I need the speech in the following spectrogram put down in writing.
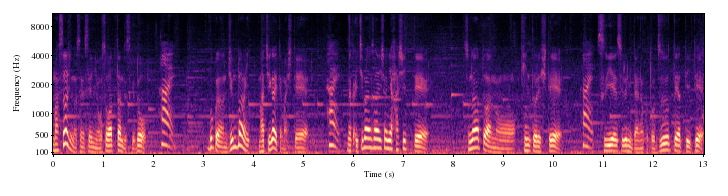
マッサージの先生に教わったんですけどはい。僕は順番間違えてましてはい。なんか一番最初に走ってその後あの筋トレしてはい。水泳するみたいなことをずーっとやっていて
